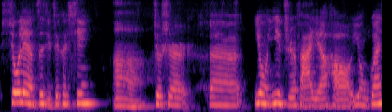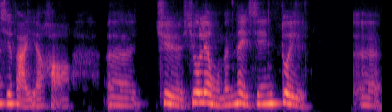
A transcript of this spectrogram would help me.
修炼自己这颗心，嗯，就是。呃，用意志法也好，用关系法也好，呃，去修炼我们内心对，呃，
